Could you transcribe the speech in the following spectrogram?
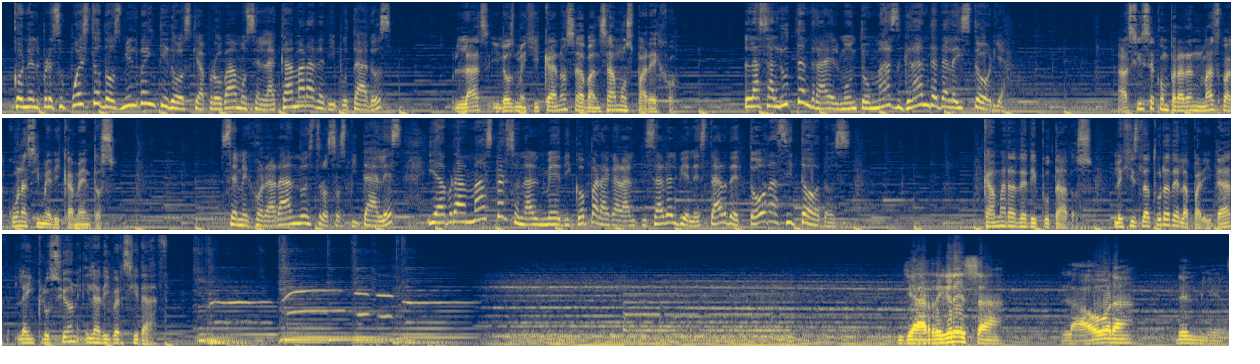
Con el presupuesto 2022 que aprobamos en la Cámara de Diputados, las y los mexicanos avanzamos parejo. La salud tendrá el monto más grande de la historia. Así se comprarán más vacunas y medicamentos. Se mejorarán nuestros hospitales y habrá más personal médico para garantizar el bienestar de todas y todos. Cámara de Diputados, Legislatura de la Paridad, la Inclusión y la Diversidad. Ya regresa la hora del miedo.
